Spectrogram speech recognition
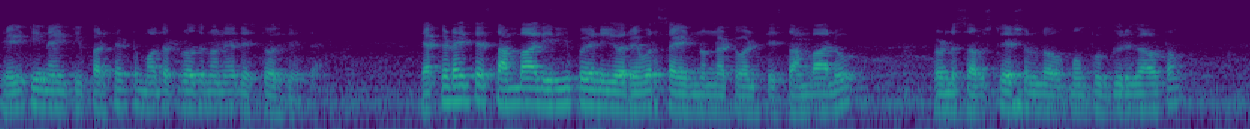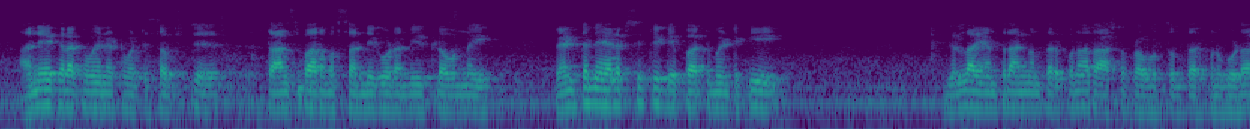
ఎయిటీ నైంటీ పర్సెంట్ మొదటి రోజులోనే రెస్టోర్ చేశారు. ఎక్కడైతే స్తంభాలు ఇరిగిపోయినాయో రివర్ సైడ్ ఉన్నటువంటి స్తంభాలు రెండు సబ్ స్టేషన్లో ముంపుకు గురి కావటం అనేక రకమైనటువంటి సబ్స్టే ట్రాన్స్ఫార్మర్స్ అన్నీ కూడా నీటిలో ఉన్నాయి. వెంటనే ఎలక్ట్రిసిటీ డిపార్ట్మెంట్కి జిల్లా యంత్రాంగం తరఫున రాష్ట్ర ప్రభుత్వం తరఫున కూడా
